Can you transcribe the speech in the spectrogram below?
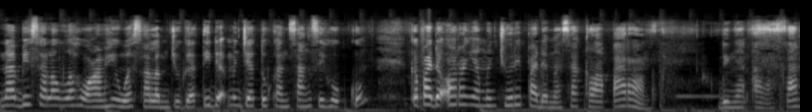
Nabi Shallallahu Alaihi Wasallam juga tidak menjatuhkan sanksi hukum kepada orang yang mencuri pada masa kelaparan dengan alasan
